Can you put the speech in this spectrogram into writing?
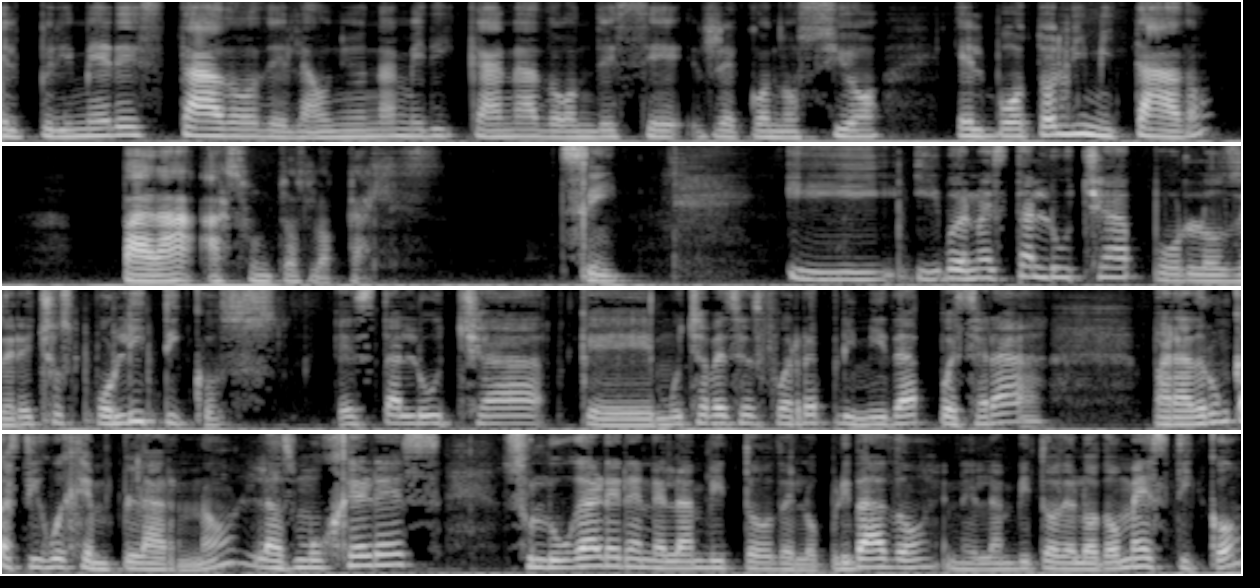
el primer estado de la Unión Americana donde se reconoció el voto limitado para asuntos locales. sí. Y, y bueno, esta lucha por los derechos políticos, esta lucha que muchas veces fue reprimida, pues era para dar un castigo ejemplar, ¿no? Las mujeres, su lugar era en el ámbito de lo privado, en el ámbito de lo doméstico,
